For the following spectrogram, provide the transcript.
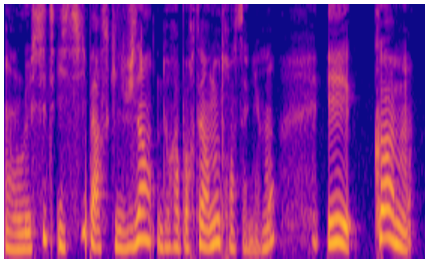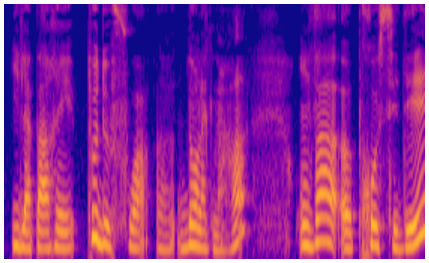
on le cite ici parce qu'il vient de rapporter un autre enseignement, et comme il apparaît peu de fois dans la Gemara, on va procéder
